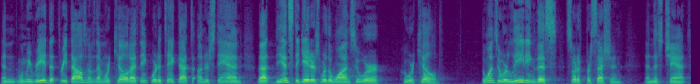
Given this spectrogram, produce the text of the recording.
And when we read that 3,000 of them were killed, I think we're to take that to understand that the instigators were the ones who were, who were killed, the ones who were leading this sort of procession and this chant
